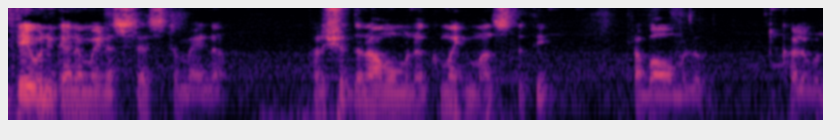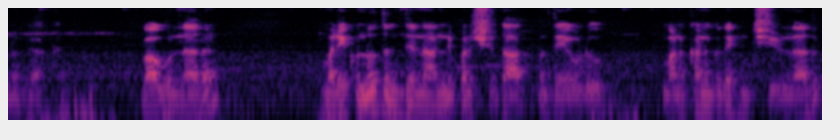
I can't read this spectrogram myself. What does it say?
దేవుని ఘనమైన శ్రేష్టమైన పరిశుద్ధ నామమునకు మహిమా స్థుతి ప్రభావములు కలుగునుగాక. బాగున్నారా? మరి నూతన దినాన్ని పరిశుద్ధ ఆత్మదేవుడు మనకు అనుగ్రహించి ఉన్నారు.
